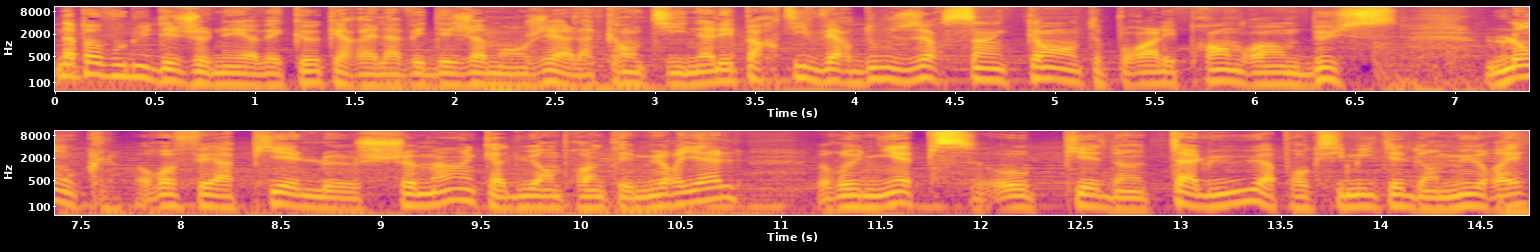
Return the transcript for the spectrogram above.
n'a pas voulu déjeuner avec eux car elle avait déjà mangé à la cantine. Elle est partie vers 12h50 pour aller prendre un bus. L'oncle refait à pied le chemin qu'a dû emprunter Muriel rue Niepce, au pied d'un talus, à proximité d'un muret.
